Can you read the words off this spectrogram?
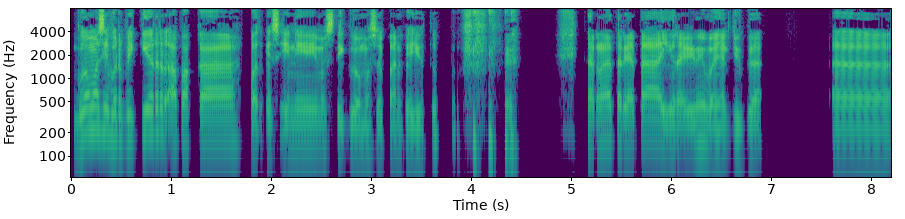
Gue masih berpikir apakah podcast ini mesti gue masukkan ke YouTube. Karena ternyata akhir ini banyak juga uh,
